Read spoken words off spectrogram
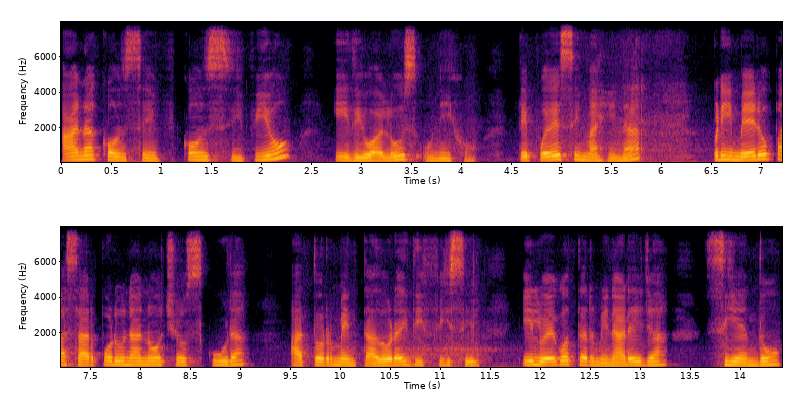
Ana concibió y dio a luz un hijo. ¿Te puedes imaginar? Primero pasar por una noche oscura, atormentadora y difícil, y luego terminar ella siendo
